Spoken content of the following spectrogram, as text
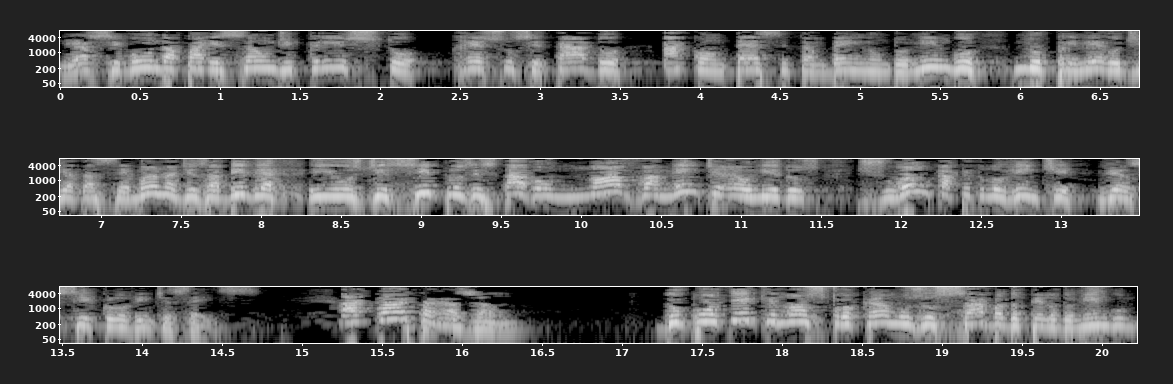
E a segunda aparição de Cristo ressuscitado acontece também num domingo, no primeiro dia da semana, diz a Bíblia, e os discípulos estavam novamente reunidos. João capítulo 20, versículo 26. A quarta razão do porquê que nós trocamos o sábado pelo domingo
